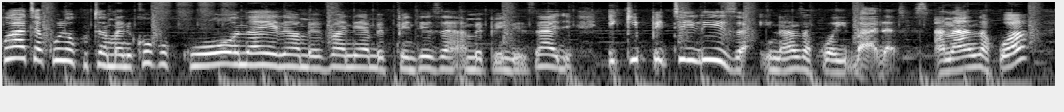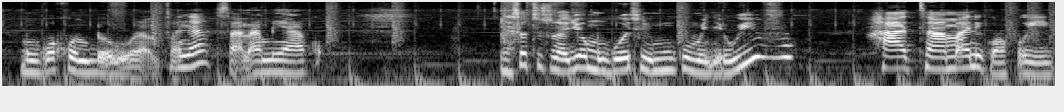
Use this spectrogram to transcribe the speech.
Kwa hata kule kutamani kwako kuona yeye leo amevaa ni amependeza, amependezaje, ikipitiliza inaanza kuwa ibada. Sasa anaanza kuwa Mungu wako mdogo, unamfanya sanamu yako. Na sote tunajua Mungu wetu ni Mungu mwenye wivu hatamani kwa kweli,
